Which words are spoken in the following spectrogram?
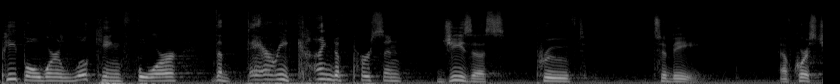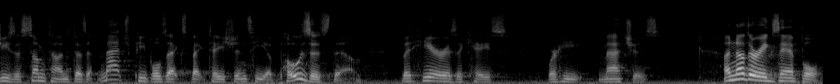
People were looking for the very kind of person Jesus proved to be. Now, of course, Jesus sometimes doesn't match people's expectations, he opposes them. But here is a case where he matches. Another example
